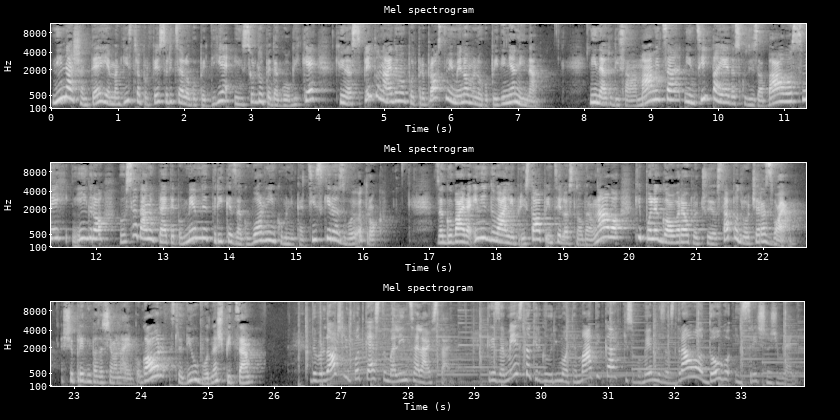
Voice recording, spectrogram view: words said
Nina Šante je magistra profesorica logopedije in surdopedagogike, ki jo na spletu najdemo pod preprostim imenom logopedinja Nina. Nina je tudi sama mamica, njen cilj pa je, da skozi zabavo, smeh in igro v vse dan uplete pomembne trike za govorni in komunikacijski razvoj otrok. Zagovarja individualni pristop in celostno obravnavo, ki poleg govora vključuje vsa področja razvoja. Še predtem pa začnemo najmen pogovor, sledi uvodna špica. Dobrodošli v podkastu Malince Lifestyle. Gre za mesto, kjer govorimo o tematikah, ki so pomembne za zdravo, dolgo in srečno življenje.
